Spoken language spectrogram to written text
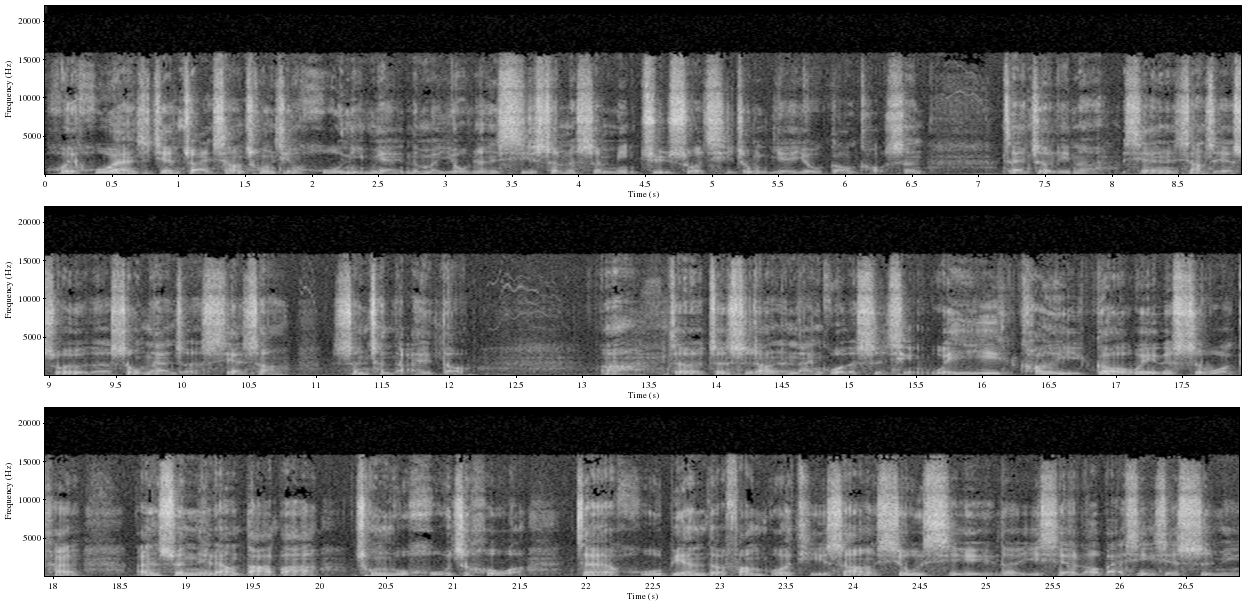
会忽然之间转向冲进湖里面。那么有人牺牲了生命，据说其中也有高考生。在这里呢，先向这些所有的受难者献上深沉的哀悼。啊，这真是让人难过的事情。唯一可以告慰的是，我看安顺那辆大巴冲入湖之后啊。在湖边的防波堤上休息的一些老百姓、一些市民，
